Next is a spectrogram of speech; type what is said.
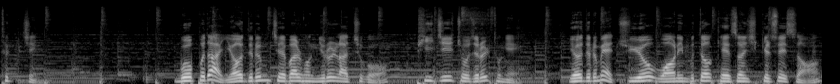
특징. 무엇보다 여드름 재발 확률을 낮추고 피지 조절을 통해 여드름의 주요 원인부터 개선시킬 수 있어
